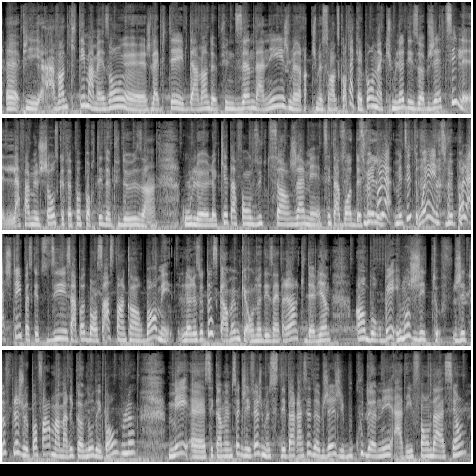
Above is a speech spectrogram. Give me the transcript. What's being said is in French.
Euh, puis avant de quitter ma maison, je l'habitais évidemment depuis une dizaine d'années. Je me, je me suis rendu compte à quel point on accumulait des objets. Tu sais, la fameuse chose que t'as pas portée depuis deux ans, ou le, le kit à fondu que tu sors jamais. Tu sais, ta boîte de tu veux fil. pas la- mais tu sais, tu- ouais, tu veux pas l'acheter parce que tu dis ça n'a pas de bon sens, c'est encore bon, mais le résultat c'est quand même qu'on a des intérieurs qui deviennent embourbés et moi j'étouffe, j'étouffe. Puis Là, je veux pas faire ma Marie Kondo des pauvres là, mais euh, c'est quand même ça que j'ai fait. Je me suis débarrassée d'objets, j'ai beaucoup donné à des fondations.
